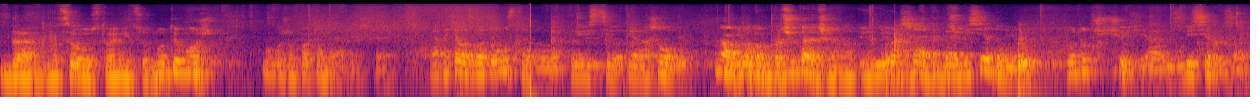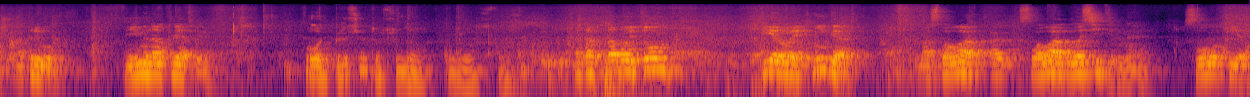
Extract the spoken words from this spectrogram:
да, на целую страницу. Ну ты можешь, мы можем потом. Я хотел Златоуста привести, вот я нашел. Ну, а потом прочитаешь она. Небольшая такая беседа у него. Ну тут чуть-чуть, я из беседы взял отрывок. Именно о клятве. Вот, вот сюда, пожалуйста. Это второй том, первая книга, на слова, слова огласительные, слово первое.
